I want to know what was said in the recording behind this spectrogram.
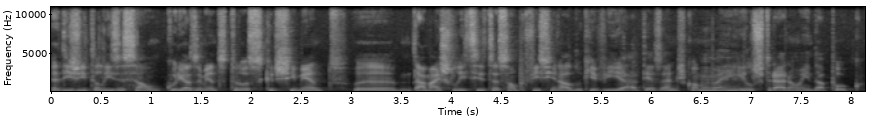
A digitalização, curiosamente, trouxe crescimento. Uh, há mais solicitação profissional do que havia há 10 anos, como uhum. bem ilustraram ainda há pouco.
